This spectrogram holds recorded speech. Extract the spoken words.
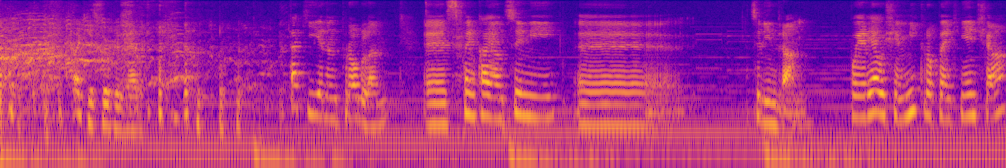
Taki suchy żart. Taki jeden problem e, z pękającymi e, cylindrami. Pojawiały się mikropęknięcia,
